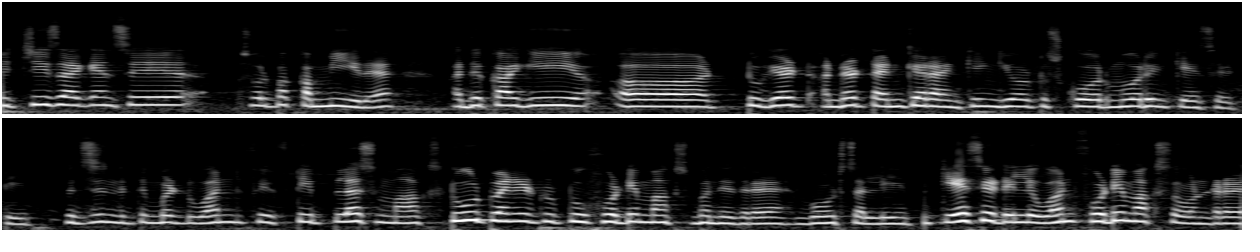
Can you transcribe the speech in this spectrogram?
which is I can say ಸ್ವಲ್ಪ ಕಮ್ಮಿ ಇದೆ. ಅದಕ್ಕಾಗಿ to get under ten K ranking you have to score more in K C T which is nothing but one fifty plus marks two twenty to two forty marks ಬಂದಿದ್ರೆ ಬೋರ್ಡ್ಸಲ್ಲಿ ಕೆ ಸಿ ಟಿಲಿ ಒನ್ ಫೋರ್ಟಿ ಮಾರ್ಕ್ಸ್ ತೊಗೊಂಡ್ರೆ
